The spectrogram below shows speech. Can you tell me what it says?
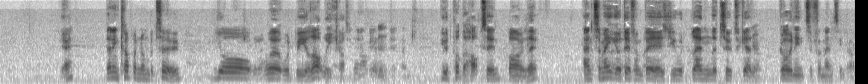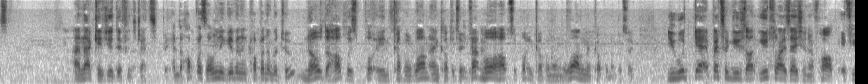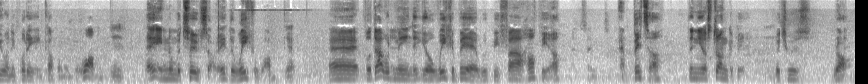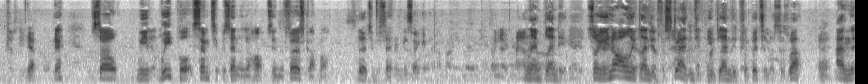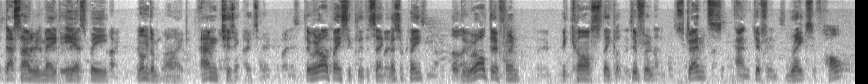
yeah. Then in copper number two, your wort would be a lot weaker. You'd put the hops in, boil it, and to make your different beers, you would blend the two together, going into fermenting process, and that gives you a different strengths of beer. And the hop was only given in copper number two? No, the hop was put in copper one and copper two. In fact, more hops were put in copper number one than copper number two. You would get a better use, utilization of hop if you only put it in copper number one. Eh, In number two, sorry, the weaker one. Yeah. Uh, but that would mean that your weaker beer would be far hoppier and bitter than your stronger beer, which was wrong. Yeah. Yeah. So we we put seventy percent of the hops in the first copper, thirty percent in the second and then blend it. So you not only blended for strength, you blended for bitterness as well. Yeah. And that's how we made ESB, London Pride, and Chiswick Bitter. They were all basically the same recipe, but they were all different because they got different strengths and different rates of hop.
